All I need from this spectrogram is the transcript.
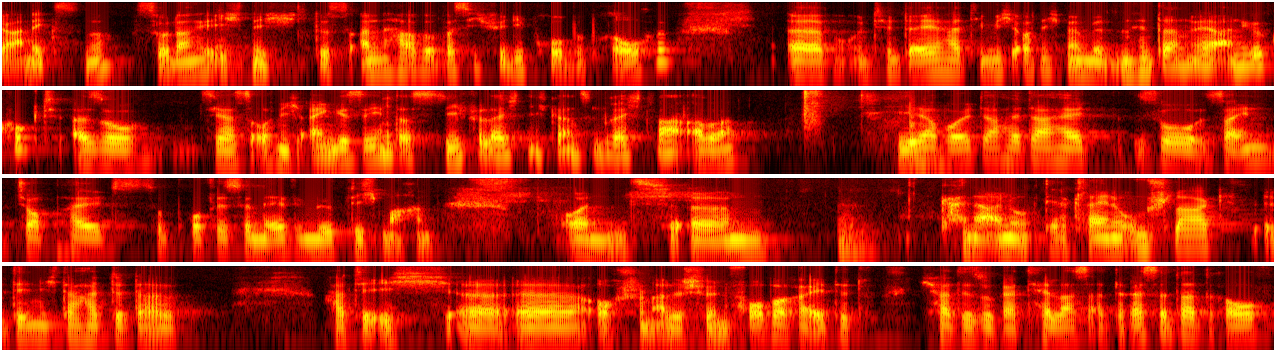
gar nichts, ne? solange ich nicht das anhabe, was ich für die Probe brauche. Ähm, und hinterher hat die mich auch nicht mehr mit dem Hintern mehr angeguckt. Also sie hat es auch nicht eingesehen, dass sie vielleicht nicht ganz im Recht war, aber jeder wollte halt da halt so seinen Job halt so professionell wie möglich machen. Und ähm, keine Ahnung, der kleine Umschlag, den ich da hatte, da hatte ich äh, äh auch schon alles schön vorbereitet. Ich hatte sogar Tellers Adresse da drauf.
